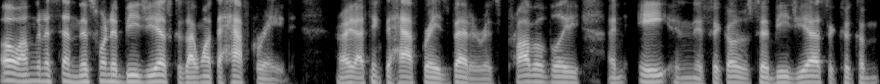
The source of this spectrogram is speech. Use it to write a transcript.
"Oh, I'm going to send this one to BGS because I want the half grade." Right? I think the half grade's better. It's probably an eight, and if it goes to BGS, it could come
